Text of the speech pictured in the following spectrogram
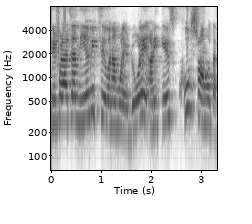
त्रिफळाच्या नियमित सेवनामुळे डोळे आणि केस खूप स्ट्रॉंग होतात.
